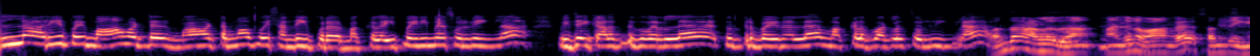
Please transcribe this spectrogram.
எல்லாரையும் போய் மாவட்ட மாவட்டமா போய் சந்திக்க போறாரு மக்களை. இப்ப இனிமே சொல்வீங்களா? விஜய் களத்துக்கு வரல சுற்றுப்பயணம்ல மக்களை பார்க்கல சொல்வீங்களா? வந்தா நல்லதுதான். நான் சொன்னேன் வாங்க சந்திங்க.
